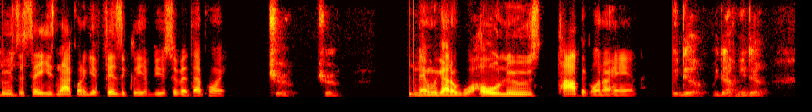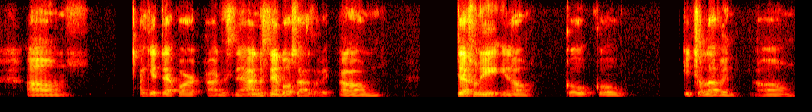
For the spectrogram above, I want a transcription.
who's Mhm. to say he's not going to get physically abusive at that point? True, true. And then we got a whole news topic on our hand. We do. We definitely do. Um, I get that part. I understand. I understand both sides of it. Um, definitely, you know, go go get your loving. Um,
